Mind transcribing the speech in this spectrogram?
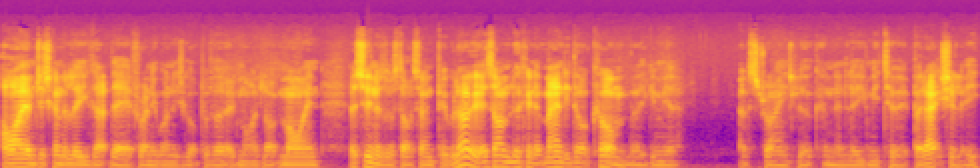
I am just going to leave that there for anyone who's got a perverted mind like mine. As soon as I start saying to people, oh, yes, I'm looking at mandy.com, they give me a, a strange look and then leave me to it. But actually,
